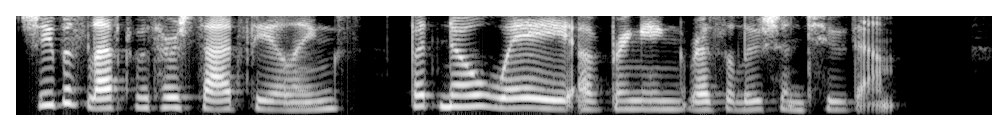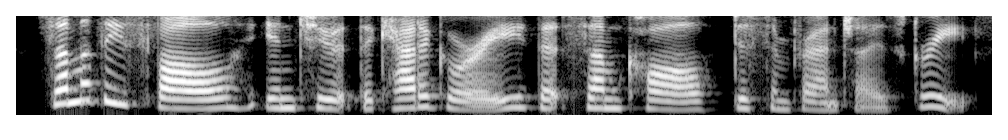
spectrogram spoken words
She was left with her sad feelings, but no way of bringing resolution to them. Some of these fall into the category that some call disenfranchised grief,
